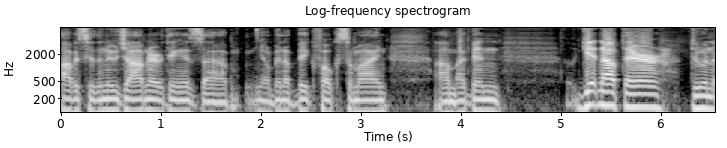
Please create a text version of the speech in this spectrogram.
obviously the new job and everything has uh, you know been a big focus of mine. Um, I've been getting out there doing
